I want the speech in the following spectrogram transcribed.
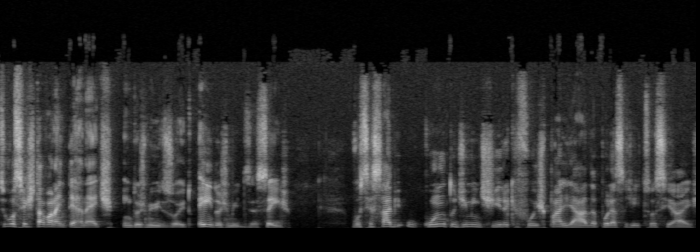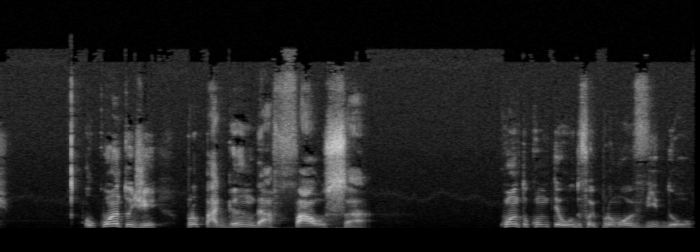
Se você estava na internet em 2018 e em 2016, você sabe o quanto de mentira que foi espalhada por essas redes sociais. O quanto de propaganda falsa, quanto conteúdo foi promovido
